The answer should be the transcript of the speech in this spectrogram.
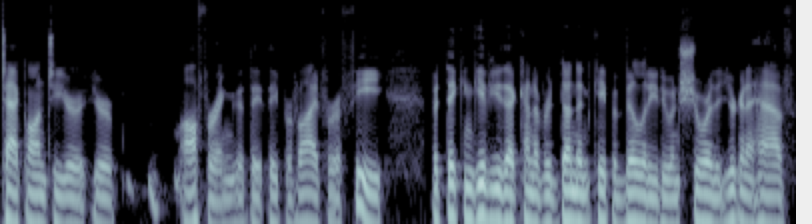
tack on to your, your offering that they, they provide for a fee. But they can give you that kind of redundant capability to ensure that you're going to have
